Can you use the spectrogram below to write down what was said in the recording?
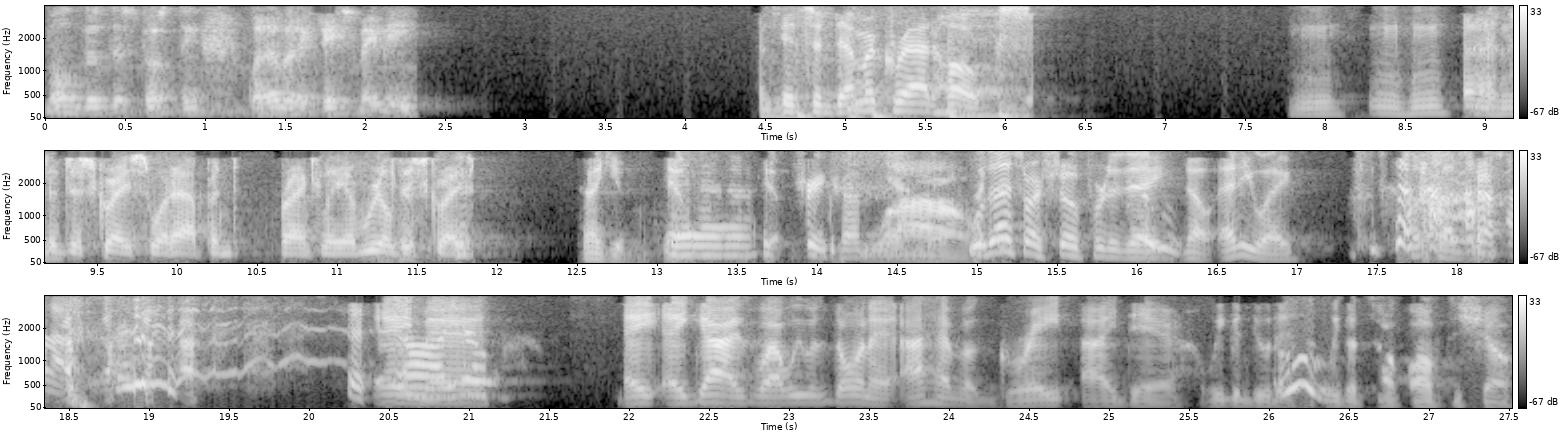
vulgar, disgusting, whatever the case may be. It's a Democrat hoax. Mm-hmm. It's a disgrace what happened, frankly, a real disgrace. Thank you. Yeah. Yep. True, Trump. Wow. Well, that's our show for today. No, anyway. sometimes Hey Oh, man, Hey, hey guys, while we was doing that, I have a great idea. We could do this. Ooh. We could talk off the show.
